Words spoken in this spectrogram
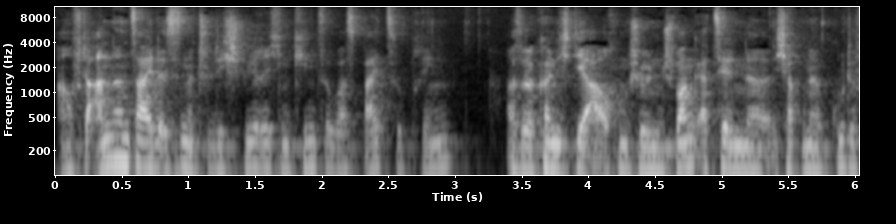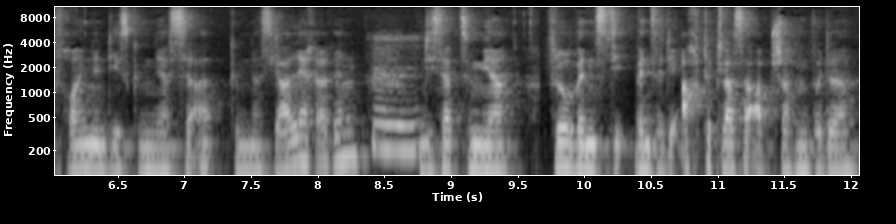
Auf der anderen Seite ist es natürlich schwierig, ein Kind sowas beizubringen. Also da kann ich dir auch einen schönen Schwank erzählen. Ich habe eine gute Freundin, die ist Gymnasia Gymnasiallehrerin und die sagt zu mir, Flo, wenn's die, wenn sie die achte Klasse abschaffen würde,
